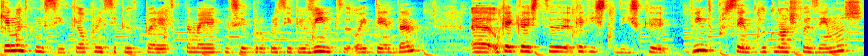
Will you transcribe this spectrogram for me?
que é muito conhecido, que é o princípio de Pareto, que também é conhecido por o princípio 20-80. Eh, o, que é que este, o que é que isto diz? Que 20% do que nós fazemos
